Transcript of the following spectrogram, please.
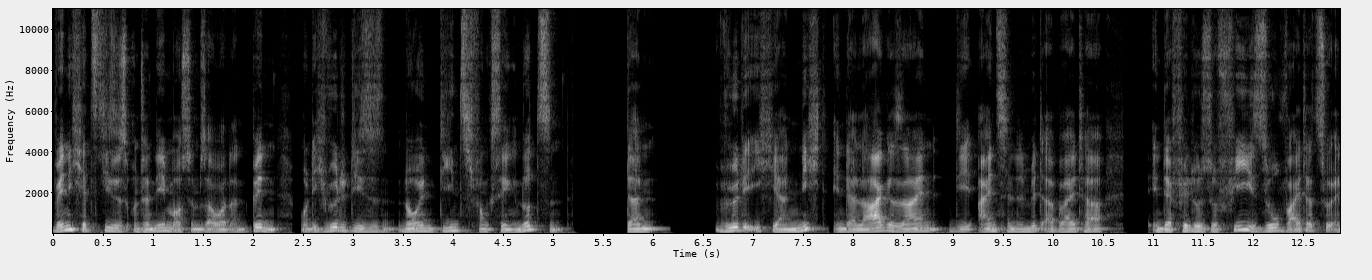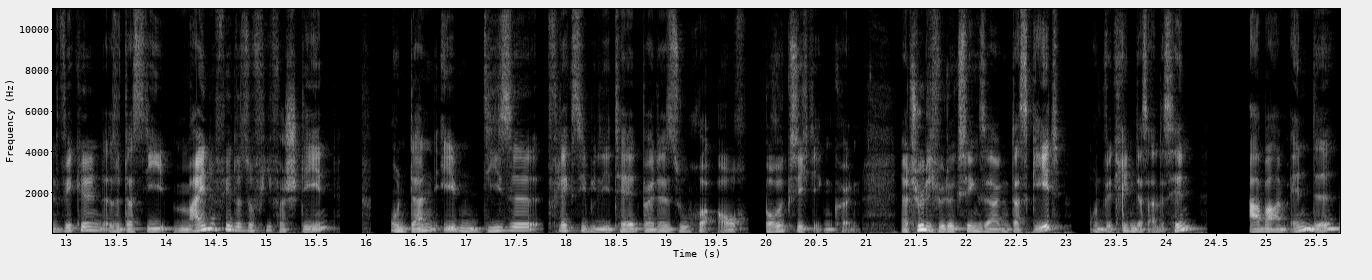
wenn ich jetzt dieses Unternehmen aus dem Sauerland bin und ich würde diesen neuen Dienst von Xing nutzen, dann würde ich ja nicht in der Lage sein, die einzelnen Mitarbeiter in der Philosophie so weiterzuentwickeln, also dass sie meine Philosophie verstehen und dann eben diese Flexibilität bei der Suche auch berücksichtigen können. Natürlich würde Xing sagen, das geht und wir kriegen das alles hin, aber am Ende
